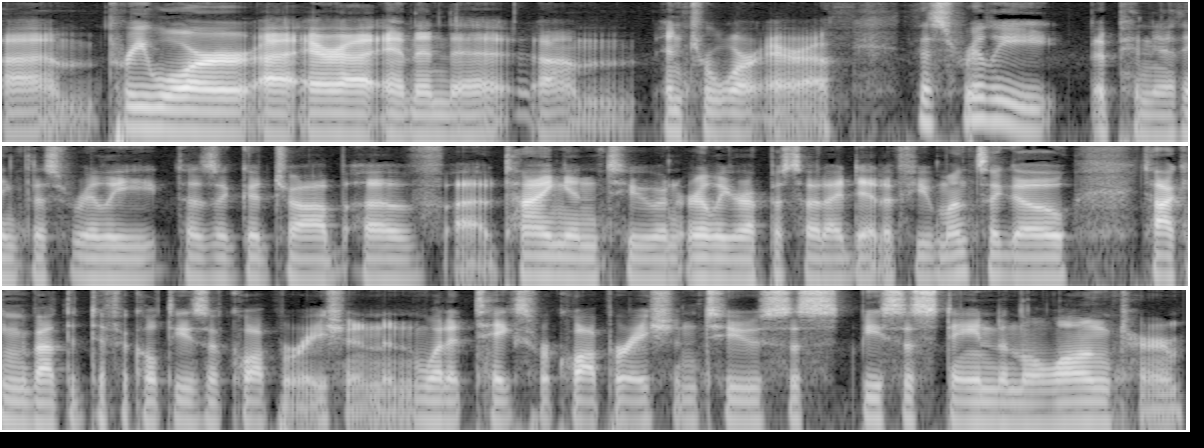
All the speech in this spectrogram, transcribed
um, pre-war uh, era and then the um, interwar era this really opinion i think this really does a good job of uh, tying into an earlier episode i did a few months ago talking about the difficulties of cooperation and what it takes for cooperation to sus- be sustained in the long term.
